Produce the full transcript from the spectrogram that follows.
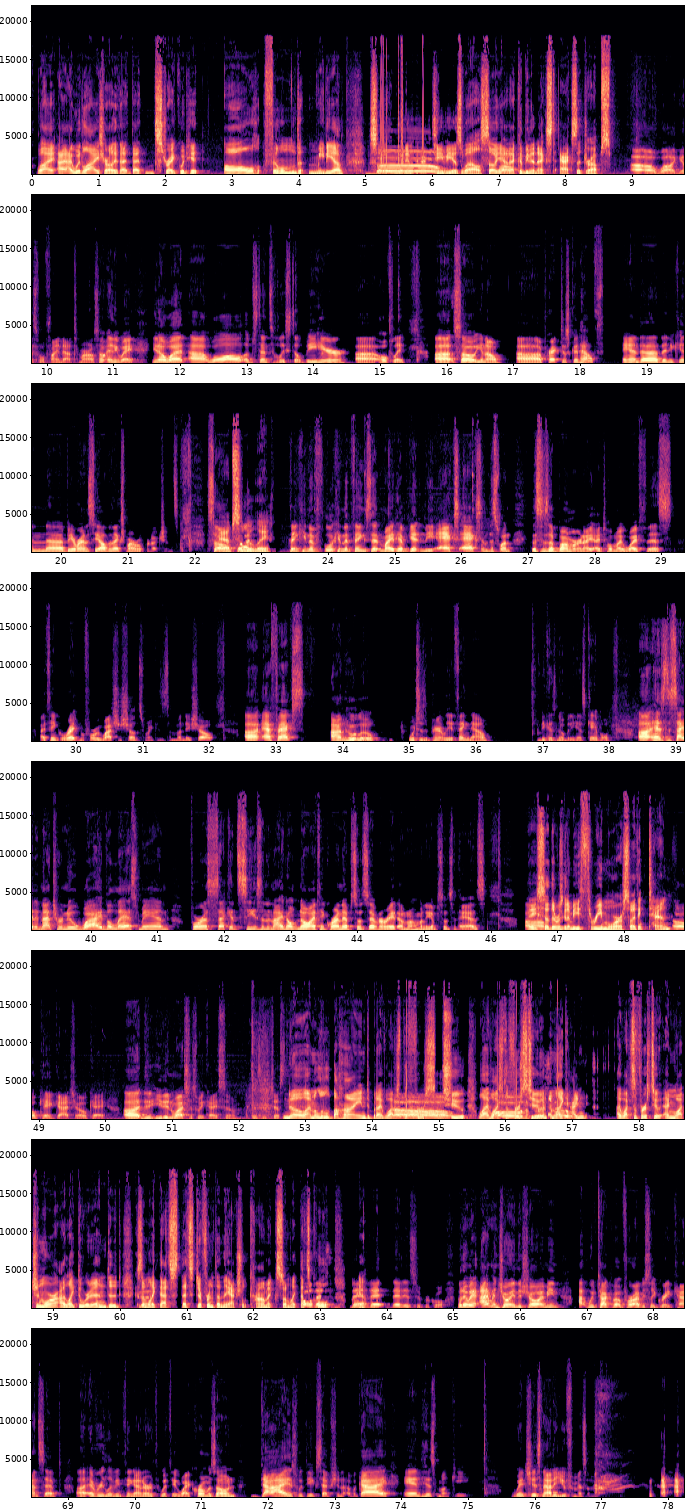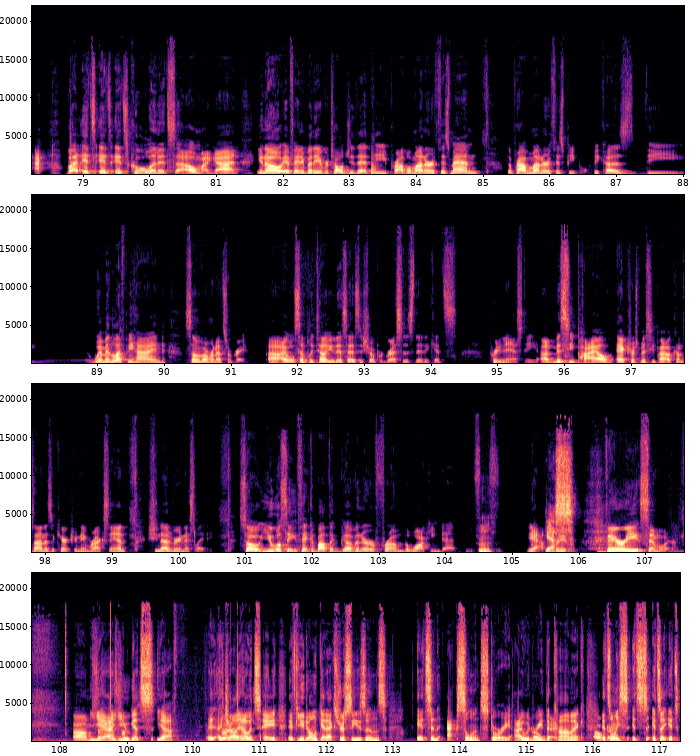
Well, I, I would lie, Charlie. That that strike would hit all filmed media, so it would impact TV as well. So yeah, Well- that could be the next axe that drops. Uh oh. Well, I guess we'll find out tomorrow. So anyway, you know what? Uh, we'll all ostensibly still be here, uh, hopefully. Uh, so you know, uh, practice good health, and uh, then you can uh, be around to see all the next Marvel productions. So Absolutely. thinking of looking at things that might have gotten the axe axe, and this one, this is a bummer. And I, I told my wife this, I think, right before we watched the show this morning because it's a Monday show. Uh, FX on Hulu, which is apparently a thing now because nobody has cable, uh, has decided not to renew Y: The Last Man for a second season. And I don't know. I think we're on episode seven or eight. I don't know how many episodes it has. They Um, said there was going to be three more, so I think ten. Okay, gotcha. Okay, uh, d- you didn't watch this week, I assume, because it's just No, I'm a little behind, but I've watched the Oh. first two. Well, I've watched Oh, the first the two, first and I'm two. like, I I watched the first two. I'm watching more. I like the word ended because I'm like, that's that's different than the actual comic. So I'm like, that's Oh, cool. that, Yeah. that that is super cool. But anyway, I'm enjoying the show. I mean, we've talked about it before. Obviously, great concept. Uh, every living thing on Earth with a Y chromosome dies, with the exception of a guy and his monkey, which is not a euphemism. but it's it's it's cool and it's uh, oh my god you know if anybody ever told you that the problem on earth is men the problem on earth is people because the women left behind some of them are not so great uh, i will simply tell you this as the show progresses that it gets pretty nasty uh, missy pyle actress missy pyle comes on as a character named roxanne she's not a very nice lady so you will see think about the governor from the walking dead Hmm. yeah Yes. pretty- very similar um, so yeah, so- you get yeah, So Charlie. I would say if you don't get extra seasons. It's an excellent story. I would read the Okay. comic. It's only it's it's a it's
